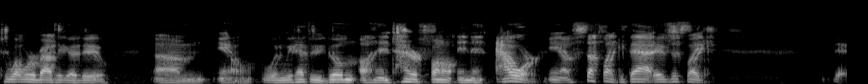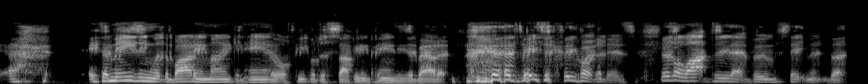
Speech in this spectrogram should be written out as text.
to what we're about to go do? Um, you know, when we'd have to be building an entire funnel in an hour, you know, stuff like that. It was just like, it's amazing what the body and mind can handle if people just stop eating pansies about it. that's basically what it is. There's a lot to that boom statement, but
